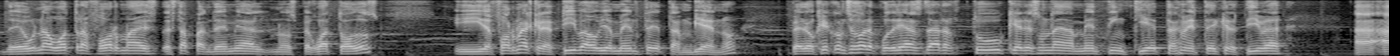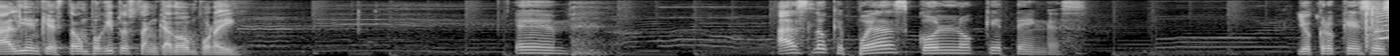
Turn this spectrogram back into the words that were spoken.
de una u otra forma esta pandemia nos pegó a todos y de forma creativa, obviamente, también, ¿no? Pero ¿qué consejo le podrías dar tú, que eres una mente inquieta, mente creativa, a, alguien que está un poquito estancadón por ahí? Em, haz lo que puedas con lo que tengas. Yo creo que eso es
